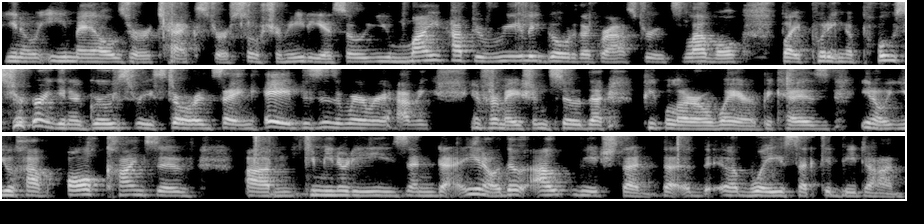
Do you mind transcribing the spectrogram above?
you know, emails or text or social media. So you might have to really go to the grassroots level by putting a poster in a grocery store and saying, hey, this is where we're having information so that people are aware because, you know, you have all kinds of um, communities and, you know, the outreach that, the, the ways that could be done.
